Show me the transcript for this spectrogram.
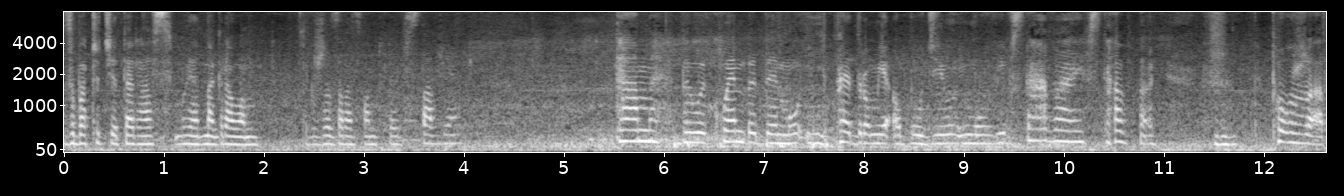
Zobaczycie teraz, bo ja nagrałam, także zaraz Wam tutaj wstawię. Tam były kłęby dymu i Pedro mnie obudził i mówi wstawaj, wstawaj. Pożar.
